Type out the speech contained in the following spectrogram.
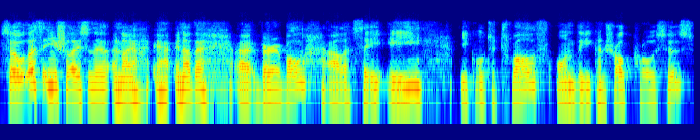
So let's initialize another uh, variable. Uh, let's say a equal to 12 on the control process,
